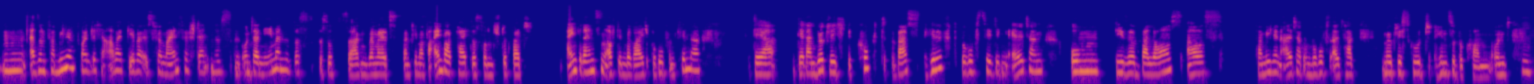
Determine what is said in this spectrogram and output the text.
Mm, also ein familienfreundlicher Arbeitgeber ist für mein Verständnis ein Unternehmen, das ist sozusagen, wenn wir jetzt beim Thema Vereinbarkeit das so ein Stück weit eingrenzen auf den Bereich Beruf und Kinder, der, der dann wirklich guckt, was hilft berufstätigen Eltern, um diese Balance aus Familienalltag und Berufsalltag möglichst gut hinzubekommen. Und mhm.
